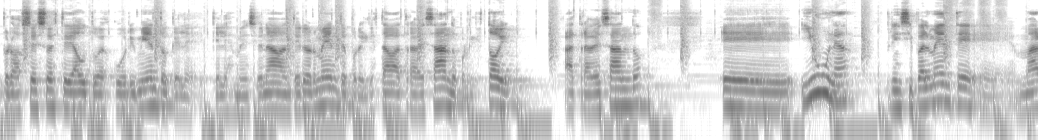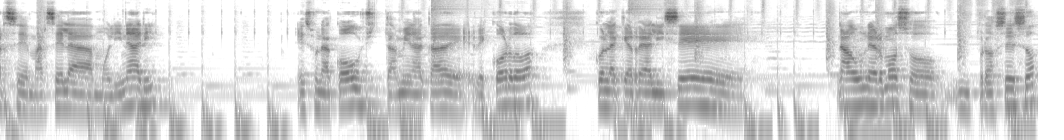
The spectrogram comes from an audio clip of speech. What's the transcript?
proceso este de autodescubrimiento que, les mencionaba anteriormente, por el que estaba atravesando, por el que estoy atravesando. Eh, y una, principalmente, eh, Marce, Marcela Molinari, es una coach también acá de Córdoba, con la que realicé un hermoso proceso.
